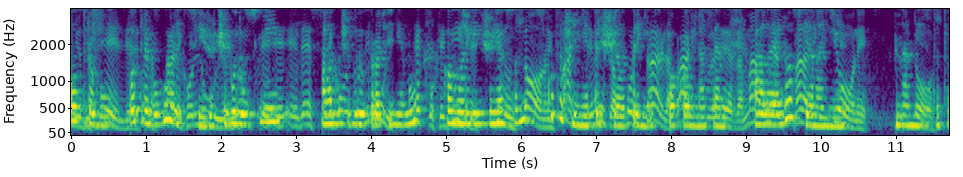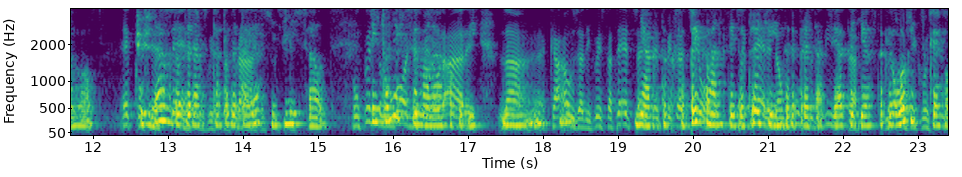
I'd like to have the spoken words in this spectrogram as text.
potrebu, potrebu v ulici, že či budú s ním, alebo či budú proti nemu, hovorí, že ja som skutočne neprišiel priniesť pokoj na zem, ale rozdelenie na miesto toho. Čiže dáva to teraz táto veta jasný zmysel. Týmto nechcem ale ako keby mm, nejak tak sa prikláňať k tejto tretej interpretácii, a keď ja z takého logického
